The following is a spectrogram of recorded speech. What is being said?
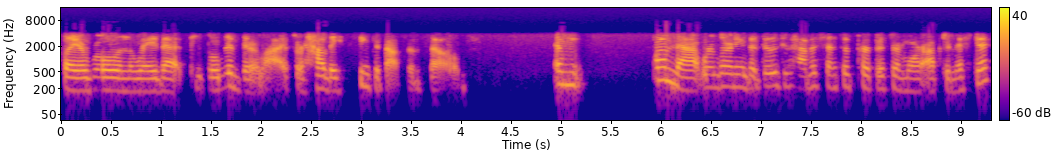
play a role in the way that people live their lives or how they think about themselves? And from that, we're learning that those who have a sense of purpose are more optimistic.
